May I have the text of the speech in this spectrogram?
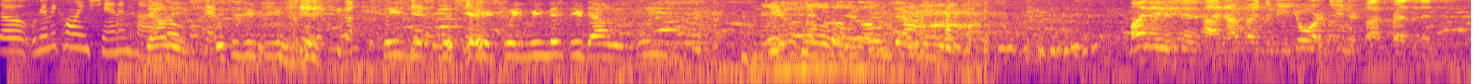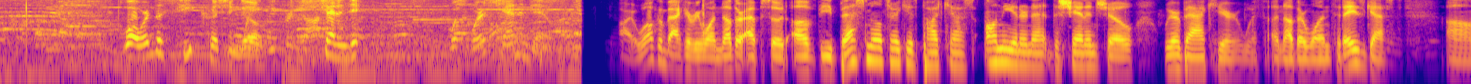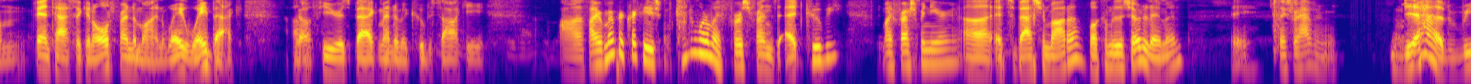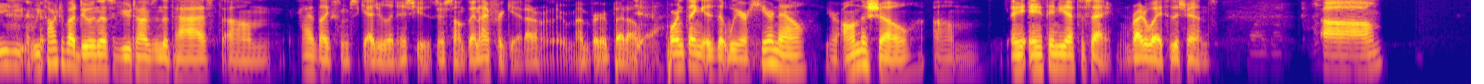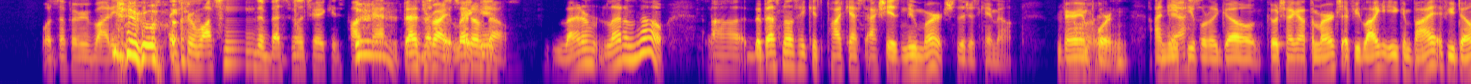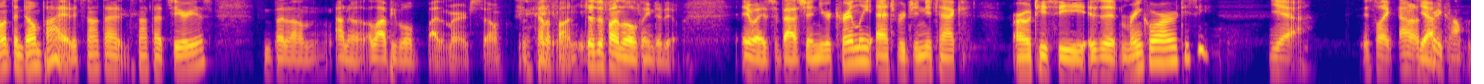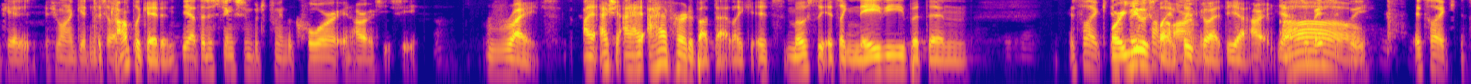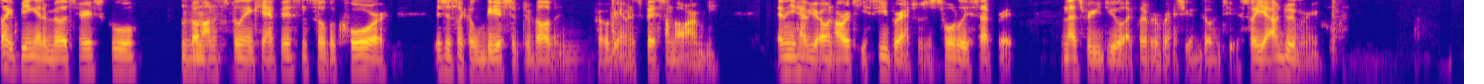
So we're gonna be calling Shannon High. Downey, this is your team. Please meet us at Dairy Queen. We miss you, Downey. Please. Please home Downey. My name is Shannon High, and I'm going to be your junior class president. Whoa, where'd the seat cushion go? Shannon, did, wh- where's Shannondale? All right, welcome back, everyone. Another episode of the Best Military Kids podcast on the internet, The Shannon Show. We are back here with another one. Today's guest, um, fantastic, an old friend of mine, way, way back, uh, a few years back, met him at Kubasaki. Uh, if I remember correctly, he's kind of one of my first friends at Kubi, my freshman year. Uh, it's Sebastian Mata. Welcome to the show today, man. Hey, thanks for having me. Yeah, we we talked about doing this a few times in the past. Um, I had like some scheduling issues or something. I forget. I don't really remember. But um, Yeah. important thing is that we are here now. You're on the show. Um, any, anything you have to say right away to the Shans? Um, what's up, everybody? thanks for watching the Best Military Kids podcast. That's Best right, let Military 'em know. Let them let them know. Uh, the Best Military Kids podcast actually has new merch that just came out. Very Oh, important. I need Yes. people to go go check out the merch. If you like it, you can buy it. If you don't, then don't buy it. It's not that it's not that serious. But um, I don't know. A lot of people buy the merch, so it's kind of fun. Yeah. Just a fun little thing to do. Anyway, Sebastian, you're currently at Virginia Tech ROTC. Is it Marine Corps ROTC? Yeah, it's like I don't know. It's Yeah. pretty complicated if you want to get into It's like, complicated. yeah the distinction between the Corps and ROTC. Right. I actually I, I have heard about that. Like it's mostly it's like Navy, but then It's like or you based on the explain. Please go ahead. Yeah. All right, yeah. So Oh. basically, it's like it's like being at a military school but Mhm. on a civilian campus, and so the Corps is just like a leadership development program, and it's based on the Army. And then you have your own ROTC branch, which is totally separate, and that's where you do like whatever branch you're gonna go into. So yeah, I'm doing Marine Corps.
